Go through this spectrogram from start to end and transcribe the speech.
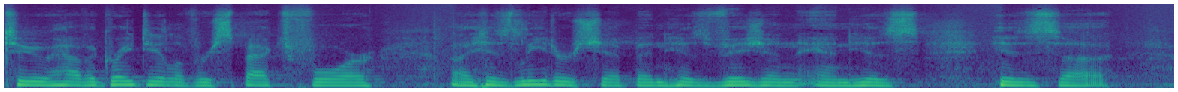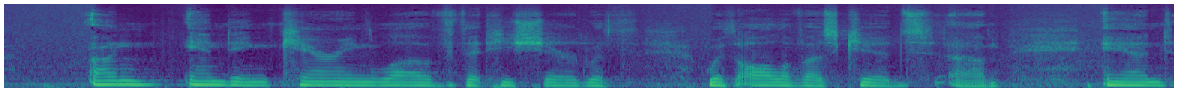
to have a great deal of respect for uh, his leadership and his vision and his his uh, unending caring love that he shared with with all of us kids. Um, and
